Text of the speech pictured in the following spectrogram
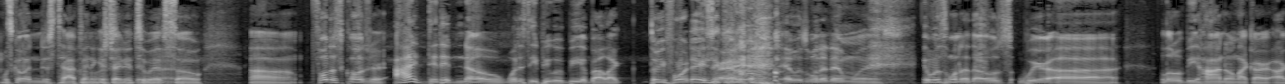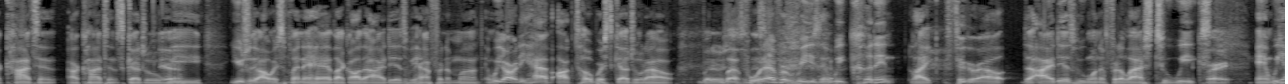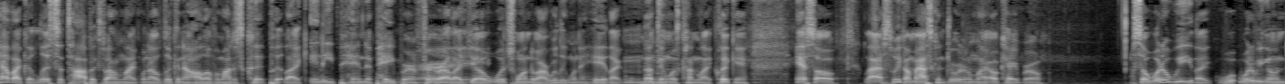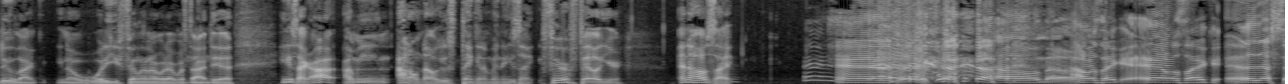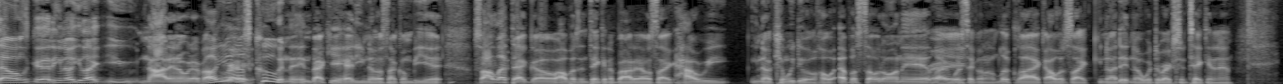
Let's go ahead and just tap in and get straight into it. So, um, full disclosure, I didn't know what this EP would be about like three four days ago. Right. it was one of them ones. It was one of those. We're uh a little behind on like our, our content our content schedule. Yeah. We usually always plan ahead like all the ideas we have for the month, and we already have October scheduled out. But, but for whatever reason, we couldn't like figure out the ideas we wanted for the last two weeks. Right. And we have like a list of topics, but I'm like, when I was looking at all of them, I just couldn't put like any pen to paper and figure out like, yo, which one do I really want to hit? Like mm-hmm. nothing was kind of like clicking. And so last week, I'm asking Jordan, I'm like, okay, bro. So what are we like? What are we gonna do? Like, you know, what are you feeling or whatever? What's the mm-hmm. idea? He's like, I, I mean, I don't know. He was thinking a minute. He's like, fear of failure, and I was like, eh. oh no. I was like, eh, I was like, eh, that sounds good. You know, you like you nodding or whatever. Oh yeah, right. that's cool. And in the back of your head, you know, it's not gonna be it. So I let that go. I wasn't thinking about it. I was like, how are we? You know, can we do a whole episode on it? Right. Like, what's it gonna look like? I was like, you know, I didn't know what direction taking it.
